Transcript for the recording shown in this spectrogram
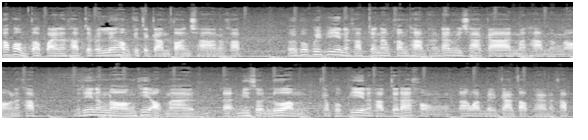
ครับผมต่อไปนะครับจะเป็นเรื่องของกิจกรรมตอนเช้านะครับ โดยพวกพี่ๆนะครับจะนำคำถามทางด้านวิชาการมาถามน้องๆนะครับ โดยที่น้องๆที่ออกมาและมีส่วนร่วมกับพวกพี่นะครับ จะได้ของรางวัลเป็นการตอบแทนนะครับ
